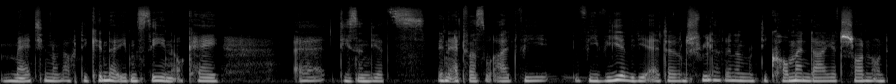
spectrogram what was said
Mädchen und auch die Kinder eben sehen, okay, äh, die sind jetzt in etwa so alt wie, wie wir, wie die älteren Schülerinnen und die kommen da jetzt schon und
